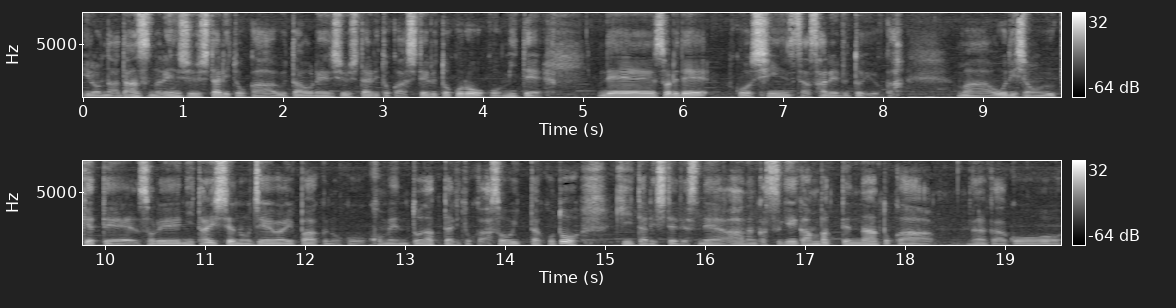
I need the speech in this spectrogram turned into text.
いろんなダンスの練習したりとか歌を練習したりとかしてるところをこう見てでそれでこう審査されるというかまあ、オーディションを受けてそれに対しての j y パークのこうコメントだったりとかそういったことを聞いたりしてですねああなんかすげえ頑張ってんなとかなんかこ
